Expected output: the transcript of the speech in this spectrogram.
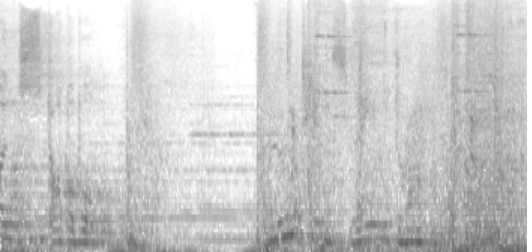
Unstoppable. Blue team slain the dragon.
